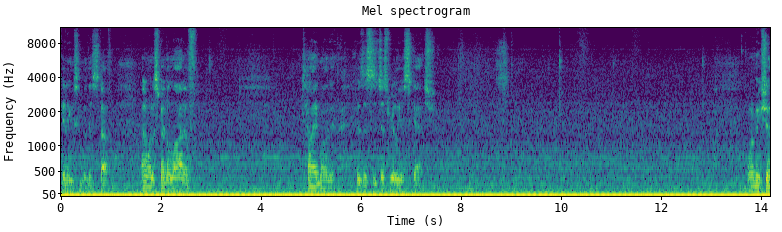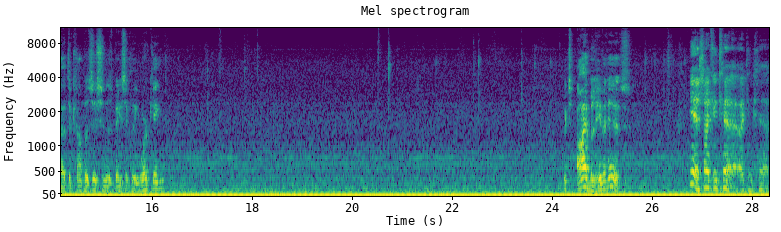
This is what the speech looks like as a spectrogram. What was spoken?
hitting some of this stuff. I don't want to spend a lot of time on it because this is just really a sketch. I want to make sure that the composition is basically working. Which I believe it is. Yes, I concur. I concur.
